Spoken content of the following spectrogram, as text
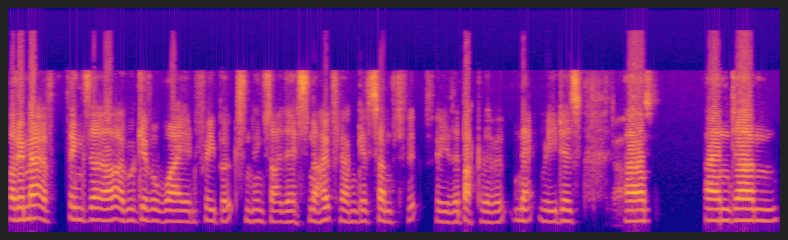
by the amount of things that I will give away and free books and things like this. And hopefully I can give some for, for the back of the net readers. Um, and um,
